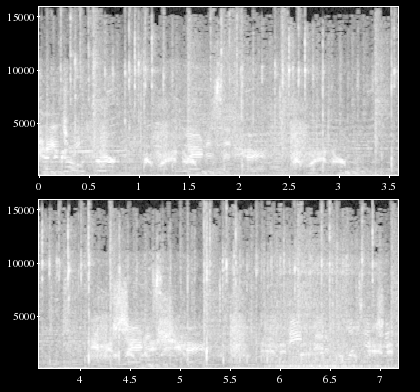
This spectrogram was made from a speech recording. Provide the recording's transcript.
Good to page go, me? sir. Where does it hurt? Where does it hurt? Need medical attention?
